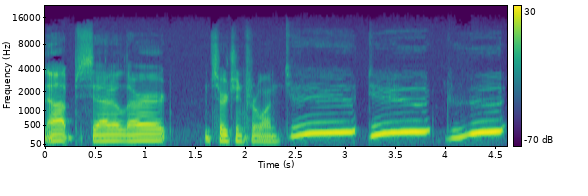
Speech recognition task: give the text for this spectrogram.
Upset alert. I'm searching for one. Do, do, do.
